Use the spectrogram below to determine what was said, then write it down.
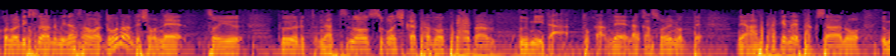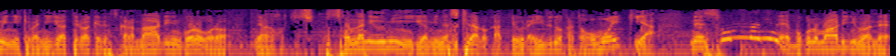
このリスナーの皆さんはどうなんでしょうね。そういうプールと夏の過ごし方の定番、海だとかね、なんかそういうのって、ね、あれだけね、たくさんあの、海に行けば賑わってるわけですから、周りにゴロゴロ、ね、そんなに海がみんな好きなのかっていうぐらいいるのかと思いきや、ね、そんなにね、僕の周りにはね、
